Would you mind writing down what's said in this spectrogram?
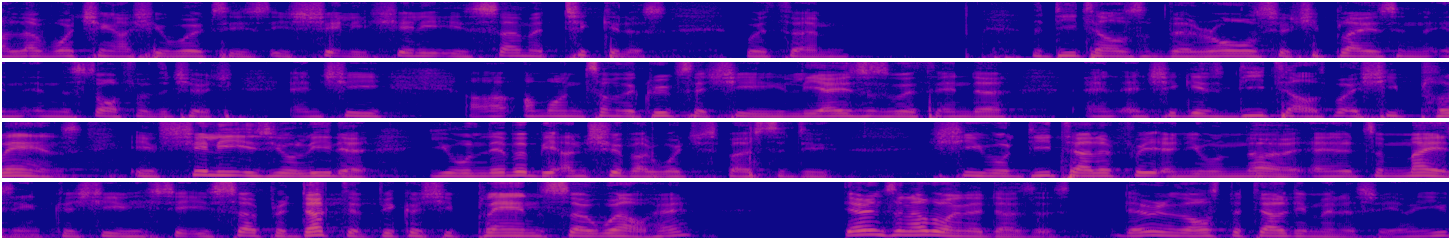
I love watching how she works is, is Shelley. Shelley is so meticulous with um, the details of the roles that she plays in, in, in the staff of the church. And she, uh, I'm on some of the groups that she liaises with, and, uh, and, and she gives details where she plans. If Shelley is your leader, you will never be unsure about what you're supposed to do she will detail it for you and you will know. And it's amazing because she, she, is so productive because she plans so well. Hey? Darren's another one that does this. Darren in the hospitality ministry. I mean, you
